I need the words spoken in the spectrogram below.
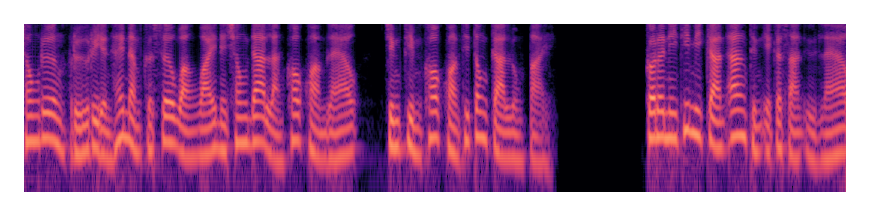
ช่องเรื่อง หรือเรียนให้นำเคอร์เซอร์วางไว้ในช่องด้านหลังข้อความแล้ว จึงพิมพ์ข้อความที่ต้องการลงไป กรณีที่มีการอ้างถึงเอกสารอื่นแล้ว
